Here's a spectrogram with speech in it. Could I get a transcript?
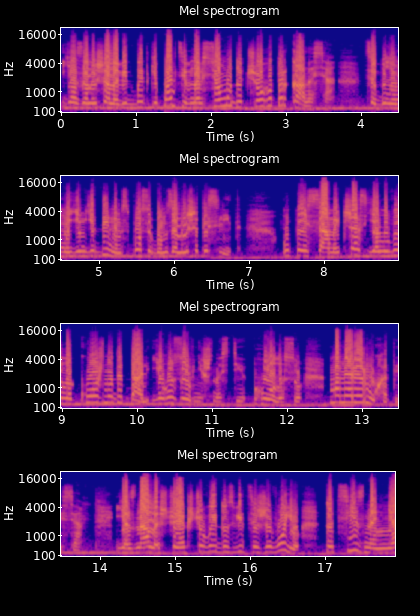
Я залишала відбитки пальців на всьому, до чого торкалася. Це було моїм єдиним способом залишити слід. У той самий час я ловила кожну деталь його зовнішності, голосу, манери рухатися. Я знала, що якщо вийду звідси живою, то ці знання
